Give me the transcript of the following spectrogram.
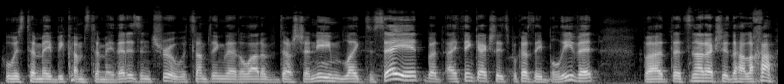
who is tamei becomes tamei. That isn't true. It's something that a lot of darshanim like to say it, but I think actually it's because they believe it but that's not actually the halacha.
